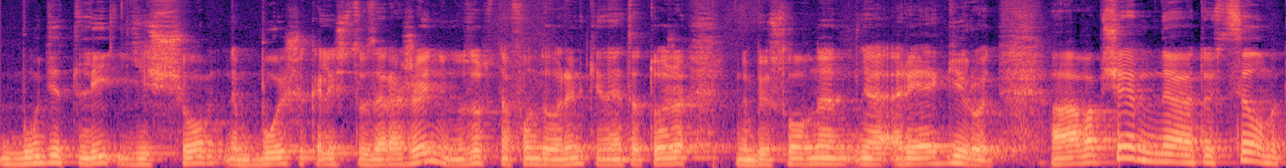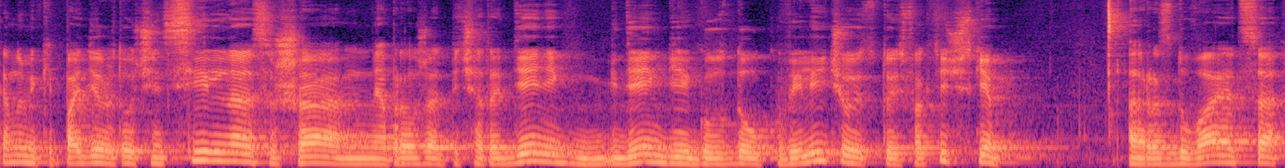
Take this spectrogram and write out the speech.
будет ли еще больше количество заражений. Ну, собственно, фондовые рынки на это тоже, безусловно, э, реагируют. А вообще, э, то есть в целом экономики поддерживают очень сильно. США продолжают печатать денег, деньги, госдолг увеличивается. То есть фактически раздувается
